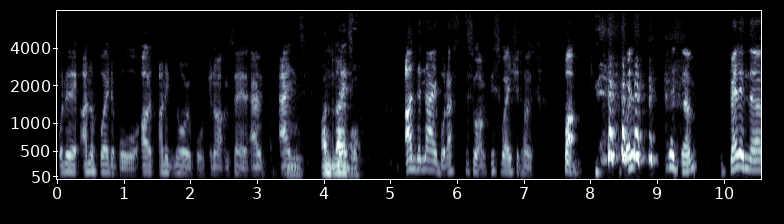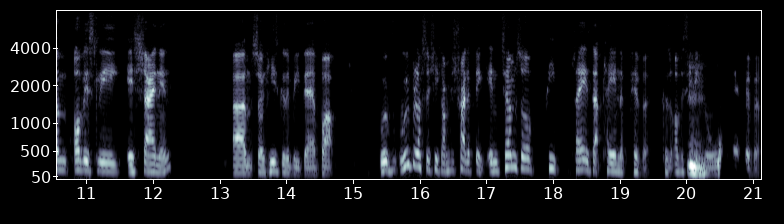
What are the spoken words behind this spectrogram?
what are they unavoidable un- unignorable. You know what I'm saying? And, and mm. Undeniable. undeniable. That's this is what I'm, this is why you should host. But Bellingham, Bellingham obviously is shining. Um, so he's going to be there. But with Ruben Loftus-Cheek, I'm just trying to think in terms of people, players that play in the pivot, because obviously Mm. England will play a pivot.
